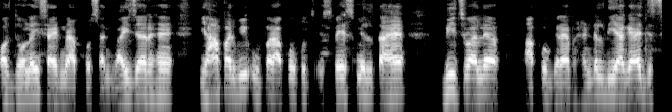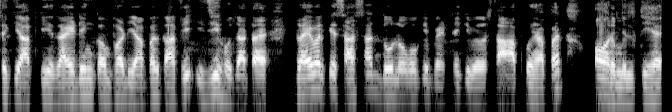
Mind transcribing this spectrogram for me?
और दोनों ही साइड में आपको सनवाइजर है। यहाँ पर भी ऊपर आपको कुछ स्पेस मिलता है। बीच वाले आपको ग्रैब हैंडल दिया गया है, जिससे कि आपकी राइडिंग कंफर्ट यहाँ पर काफ़ी इजी हो जाता है। ड्राइवर के साथ साथ दो लोगों के बैठने की व्यवस्था आपको यहाँ पर और मिलती है।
